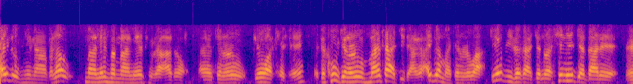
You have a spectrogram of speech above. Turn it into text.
အဲ့လိုမြင်တာဘယ်လောက်မှန်လဲမမှန်လဲဆိုတာကတော့အဲကျွန်တော်တို့ပြောရခက်တယ်တခုကျွန်တော်တို့မှန်းဆကြည့်တာကအဲ့ဘက်မှာကျွန်တော်တို့ကတရုတ်ပြည်ဘက်ကကျွန်တော်ရှင်းလင်းပြသတဲ့အဲ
